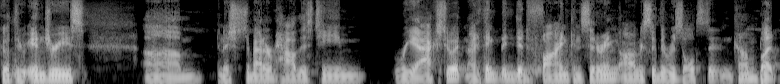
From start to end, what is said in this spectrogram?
go through injuries, um, and it's just a matter of how this team reacts to it. And I think they did fine considering. Obviously, the results didn't come, but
